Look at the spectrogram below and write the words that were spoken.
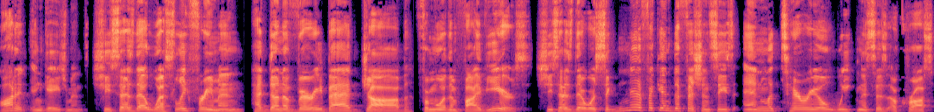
audit engagement. She says that Wesley Freeman had done a very bad job for more than five years. She says there were significant deficiencies and material weaknesses across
